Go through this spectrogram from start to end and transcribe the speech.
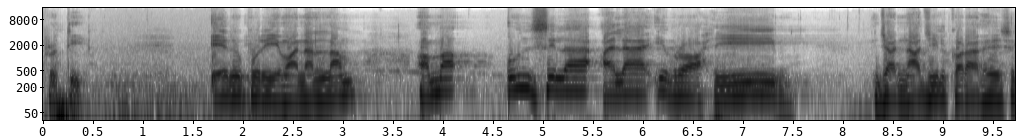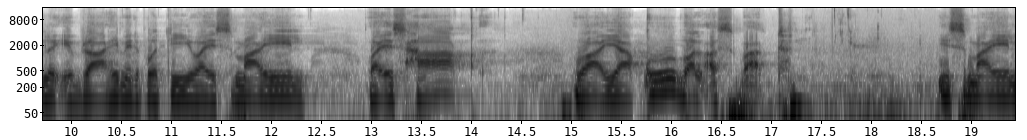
প্রতি। এর উপরে ইমান আনলাম। অমা উনসিলা আলা ইব্রাহিম। যা নাজিল করা হয়েছিল ইব্রাহিমের প্রতি, ওয়া ইসমাইল ওয়া ইসহাক, ওয়া ইয়াকুব আল আসবাত। ইসমাইল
